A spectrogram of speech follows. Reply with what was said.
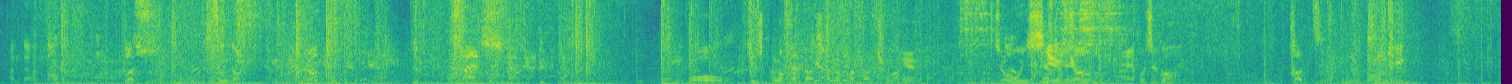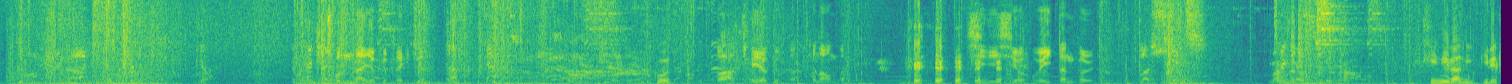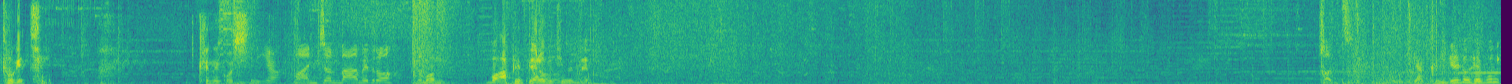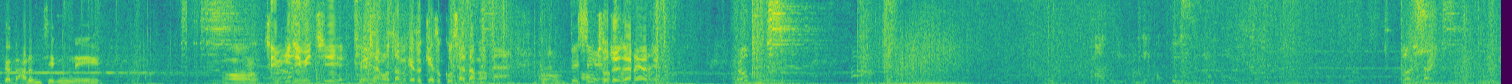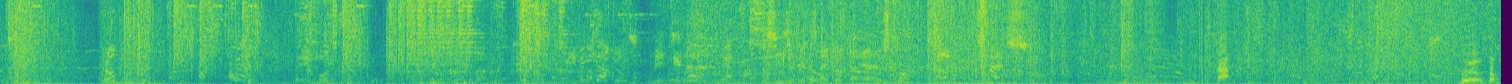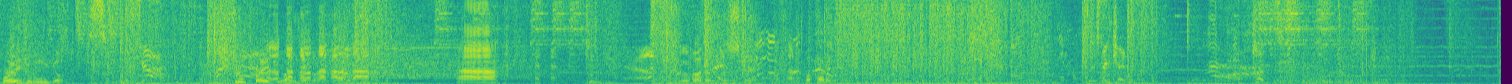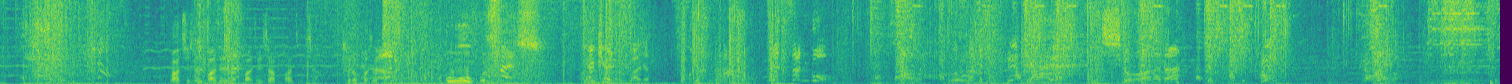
간다 간다! 오우 찰럿 간다 찰럿 간다 중앙에 좋은! 해보자고! 헛! 워킹! 헛! 태클! 존나 역겹다 진짜 굿 와 개 역겹다 또 나온다 신이시여 왜 이딴 걸! 만들었으니까 신이라니 디렉터겠지 그는 곧 신이야 완전 마음에 들어! 뭔 뭐 앞에 뼈 여러분. 붙이는데? 헛! 야 근딜도 해보니까 나름 재밌네 어 재밌긴 재밌지 잘못하면 계속 계속 끔살 당하고 어, 대신 조절 잘해야 돼 롭! 아군이 공격받고 있습니다. 살것 같네 뭐야 나 뭘 죽은 겨? 자 트루퍼에 죽었네 가졌다 가졌다. 아 누구 받았어 근데? 호타로 빠지자 빠지자 빠지자 빠지자 트로퍼 잡. 오 뭐야? 맞아 시원하다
